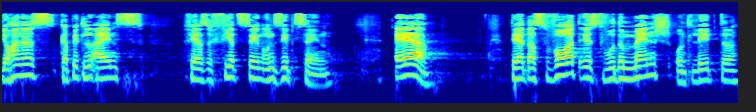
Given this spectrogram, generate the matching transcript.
Johannes Kapitel 1, Verse 14 und 17. Er, der das Wort ist, wurde Mensch und lebte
